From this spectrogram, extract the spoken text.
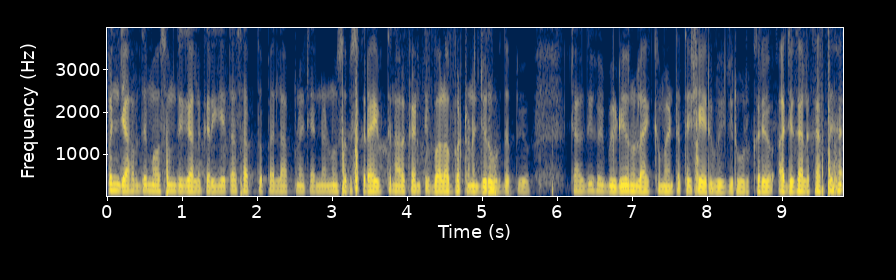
ਪੰਜਾਬ ਦੇ ਮੌਸਮ ਦੀ ਗੱਲ ਕਰੀਏ ਤਾਂ ਸਭ ਤੋਂ ਪਹਿਲਾਂ ਆਪਣੇ ਚੈਨਲ ਨੂੰ ਸਬਸਕ੍ਰਾਈਬ ਅਤੇ ਨਾਲ ਘੰਟੀ ਵਾਲਾ ਬਟਨ ਜ਼ਰੂਰ ਦਬਿਓ। ਚੱਲਦੀ ਹੋਈ ਵੀਡੀਓ ਨੂੰ ਲਾਈਕ ਕਮੈਂਟ ਅਤੇ ਸ਼ੇਅਰ ਵੀ ਜ਼ਰੂਰ ਕਰਿਓ। ਅੱਜ ਗੱਲ ਕਰਦੇ ਹਾਂ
